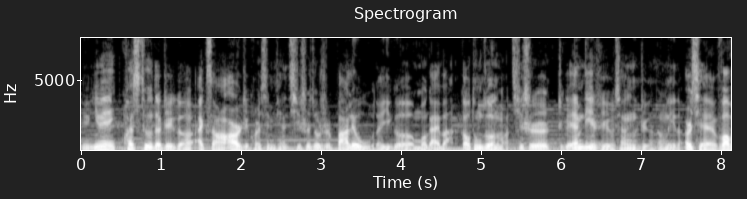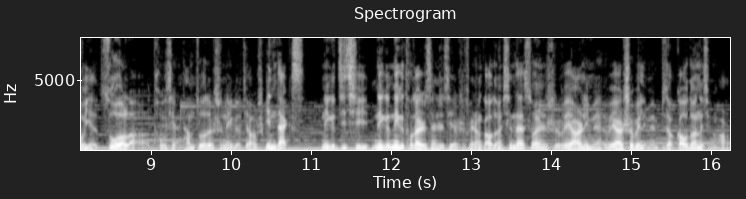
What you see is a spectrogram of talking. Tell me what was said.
因因为 Quest 2的这个 XR2 这块芯片其实就是八六五的一个魔改版，高通做的嘛。其实这个 AMD 也是有相应的这个能力的，而且 Valve 也做了头显，他们做的是那个叫 Index。那个机器，那个那个头戴式显示器也是非常高端，现在算是 VR 里面 VR 设备里面比较高端的型号了。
